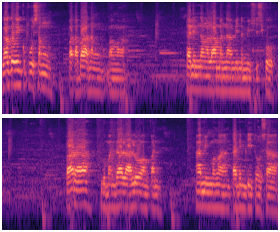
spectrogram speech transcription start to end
gagawin ko po siyang pataba ng mga tanim ng alaman namin ng misis ko para gumanda lalo ang kan aming mga tanim dito sa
